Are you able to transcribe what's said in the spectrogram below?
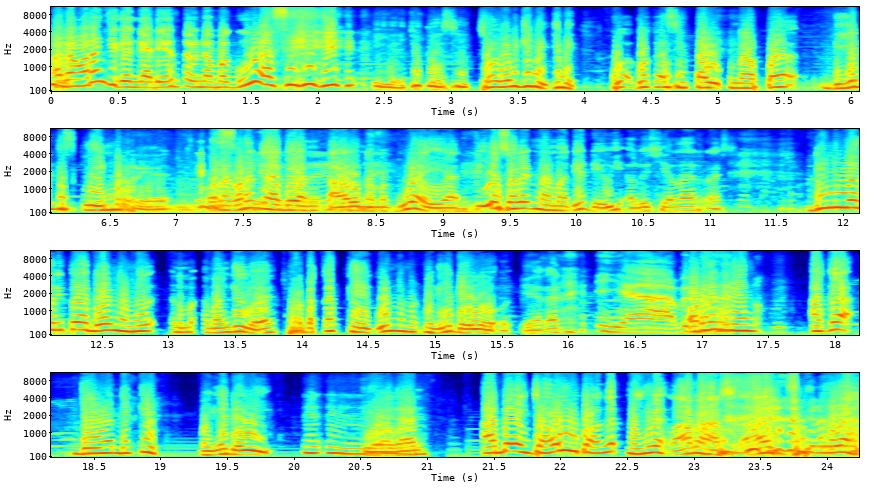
orang-orang juga nggak ada yang tahu nama gue sih. Iya juga sih. Soalnya gini gini, gua gua kasih tahu kenapa dia disclaimer ya. Orang-orang nggak ada yang tahu nama gua ya. Iya soalnya nama dia Dewi Alicia Laras. Di luar itu ada yang manggil ya, terdekat kayak gue manggilnya Dewo, ya kan? Iya, betul. Orang yang agak Jawa dikit manggilnya Dewi, Mm-mm. ya kan? Ada yang jauh banget manggilnya Laras. Anjir lah.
